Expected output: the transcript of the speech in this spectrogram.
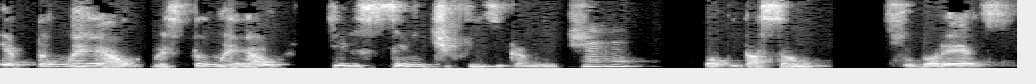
É tão real, mas tão real, que ele sente fisicamente. Uhum. Palpitação, sudorese,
